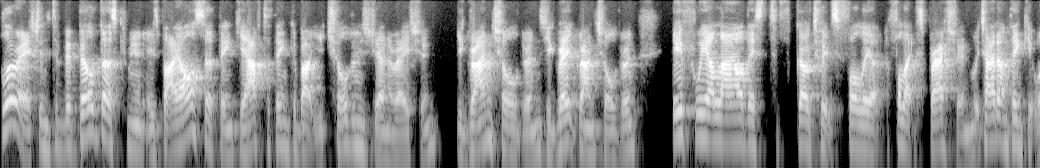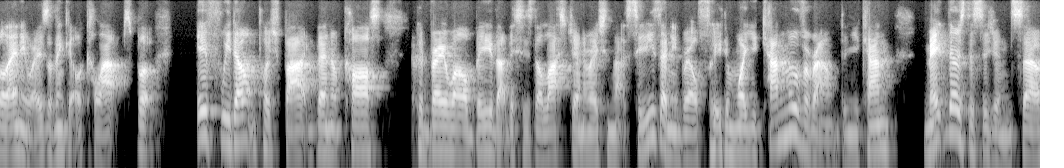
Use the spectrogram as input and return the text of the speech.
flourish and to build those communities. But I also think you have to think about your children's generation, your grandchildren's, your great grandchildren. If we allow this to go to its full full expression, which I don't think it will, anyways, I think it'll collapse. But if we don't push back, then of course it could very well be that this is the last generation that sees any real freedom where you can move around and you can make those decisions. So,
